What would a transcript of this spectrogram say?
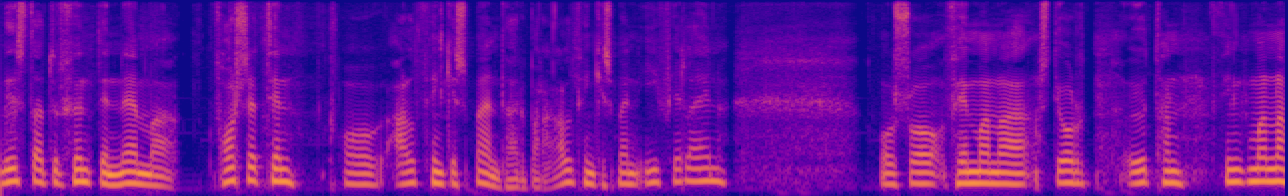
viðstatur fundin nema fórsetin og alþingismenn, það eru bara alþingismenn í félaginu og svo fimmanna stjórn utan þingmanna,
